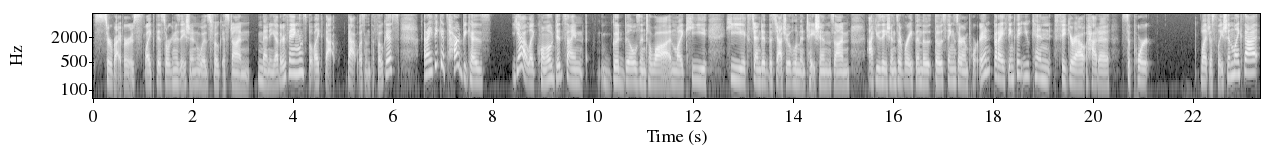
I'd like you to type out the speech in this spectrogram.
survivors. Like this organization was focused on many other things, but like that that wasn't the focus. And I think it's hard because yeah, like Cuomo did sign good bills into law and like he he extended the statute of limitations on accusations of rape and th- those things are important, but I think that you can figure out how to support legislation like that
